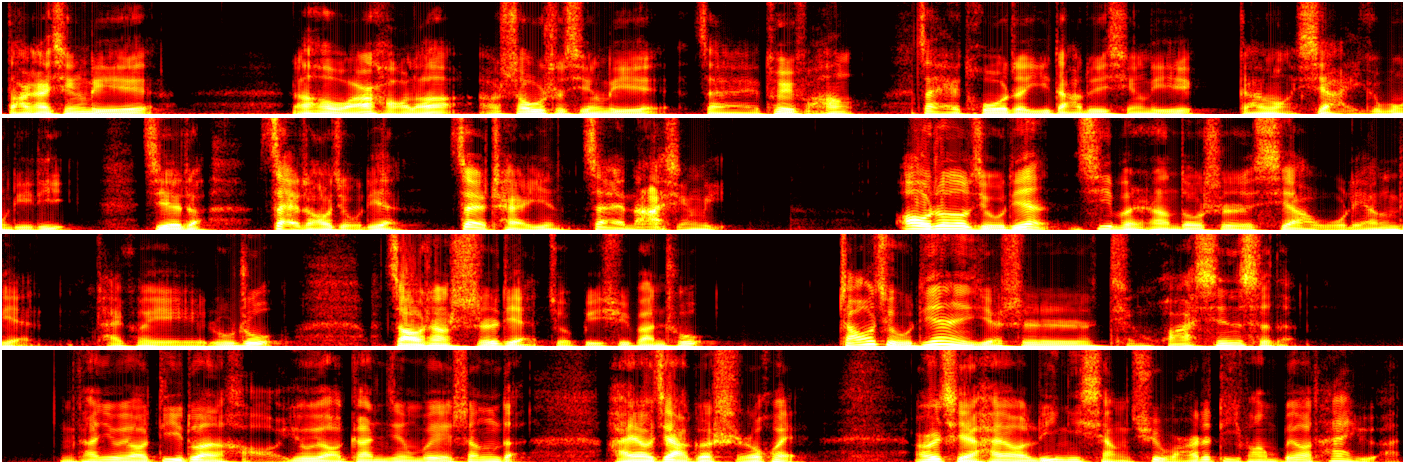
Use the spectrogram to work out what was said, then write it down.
打开行李。然后玩好了，收拾行李，再退房，再拖着一大堆行李赶往下一个目的地，接着再找酒店，再拆印，再拿行李。澳洲的酒店基本上都是下午两点才可以入住，早上十点就必须搬出。找酒店也是挺花心思的，你看又要地段好，又要干净卫生的，还要价格实惠，而且还要离你想去玩的地方不要太远。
